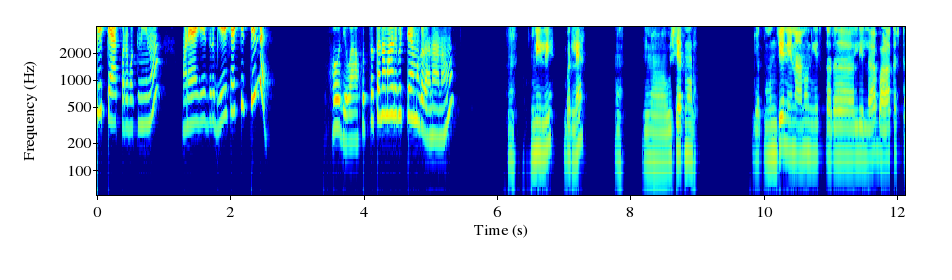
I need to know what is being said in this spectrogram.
ಬಿಟ್ಟು ಯಾಕೆ ಬರ್ಬೇಕು ನೀನು? ಮನ್ಯಾಗ ಇದ್ರೆ ಬೇಸ್ ಹಾಕಿತ್ತಿಲ್ಲ ಹೌದಿವ ಹುಚ್ಚತನ ಮಾಡಿಬಿಟ್ಟೆ ಮಗಳ ನಾನು. ಹ್ಞೂ ನೀಲಿ ಬರ್ಲ್ಯಾ? ಹ್ಞೂ ಹುಷಾರು ನೋಡು. ಇವತ್ತು ಮುಂಜಾನೆ ನಾನು ನೀರು ತರಲಿಲ್ಲ ಭಾಳ ಕಷ್ಟ.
